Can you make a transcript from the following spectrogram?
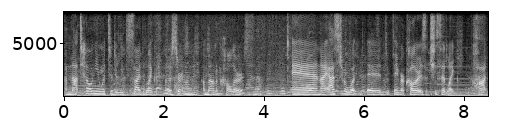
I'm not telling you what to do. We decided like a, a certain amount of colors. And I asked her what uh, favorite color is, and she said like hot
